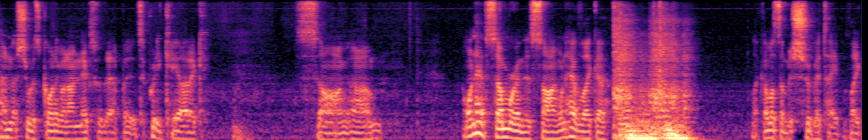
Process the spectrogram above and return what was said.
I'm not sure what's going on next with that, but it's a pretty chaotic song. Um, I want to have somewhere in this song, I want to have like a... Like almost like a Meshuggah type, like...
